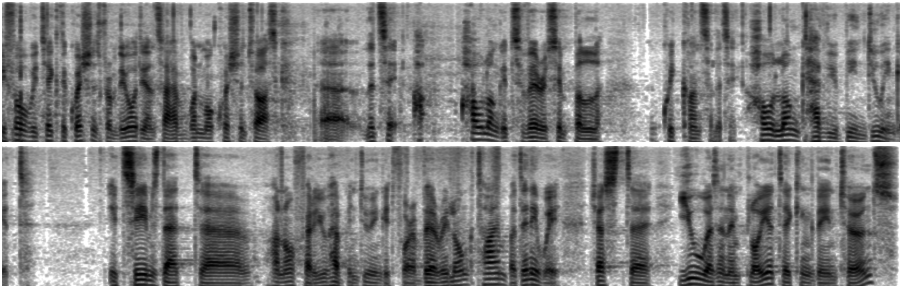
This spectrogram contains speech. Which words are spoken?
Before we take the questions from the audience, I have one more question to ask. let's say, how, how long, it's a very simple quick answer, let's say, how long have you been doing it? It seems that, uh, Hannover, you have been doing it for a very long time, but anyway, just uh, you as an employer taking the interns,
